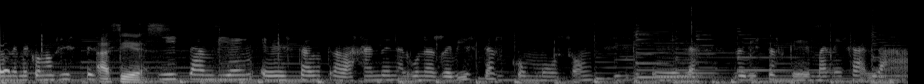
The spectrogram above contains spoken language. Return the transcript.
donde me conociste. Así es. Y también he estado trabajando en algunas revistas, como son eh, las revistas que maneja la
